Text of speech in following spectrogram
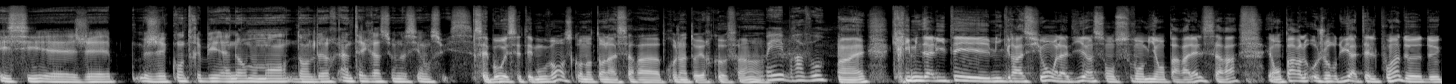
Ici, euh, j'ai contribué énormément dans leur intégration aussi en Suisse. C'est beau et c'est émouvant ce qu'on entend là, Sarah Progin-Toyerkov. Hein. Oui, bravo. Criminalité et migration, on l'a dit, hein, sont souvent mis en parallèle, Sarah. Et on parle aujourd'hui à tel point de, de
